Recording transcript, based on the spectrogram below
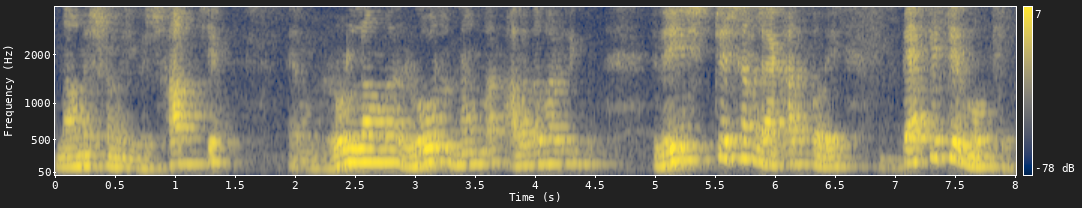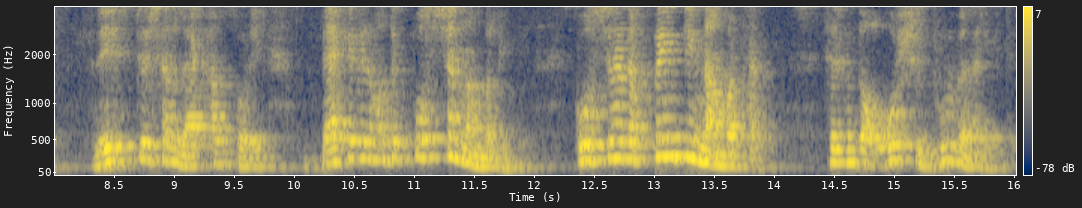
নামের সঙ্গে লিখবে সাবজেক্ট এবং রোল নাম্বার রোল নাম্বার আলাদাভাবে লিখবে। রেজিস্ট্রেশন লেখার পরে ব্যাকেটের মধ্যে রেজিস্ট্রেশন লেখার পরে ব্যাকেটের মধ্যে কোশ্চেন নাম্বার লিখবে। কোশ্চেন একটা প্রিন্টিং নাম্বার থাকবে। সেটা কিন্তু অবশ্যই ভুলবে না লিখতে।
